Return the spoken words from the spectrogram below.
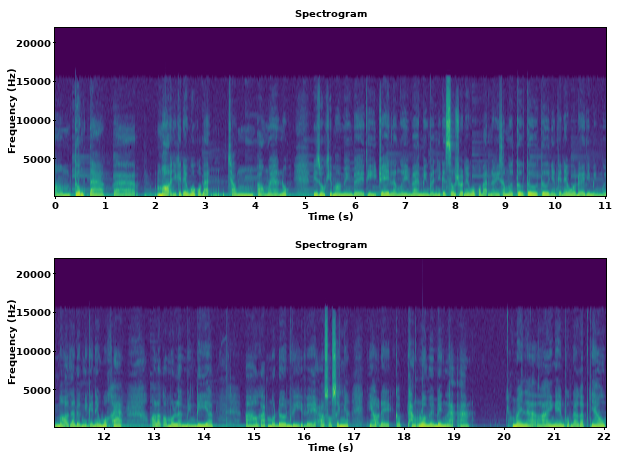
um, tương tác và mở những cái network của bạn trong ở ngoài Hà Nội. Ví dụ khi mà mình về thì Jay là người invite mình vào những cái social network của bạn đấy xong rồi từ từ từ những cái network đấy thì mình mới mở ra được những cái network khác. Hoặc là có một lần mình đi uh, gặp một đơn vị về outsourcing á thì họ để cập thẳng luôn với mình là à, hôm nay là hai anh em cũng đã gặp nhau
